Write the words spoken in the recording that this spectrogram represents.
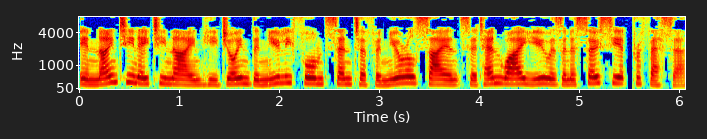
In 1989 he joined the newly formed Center for Neural Science at NYU as an associate professor.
